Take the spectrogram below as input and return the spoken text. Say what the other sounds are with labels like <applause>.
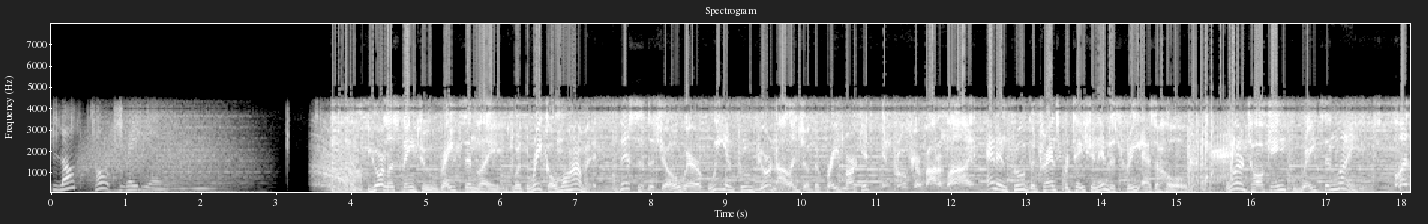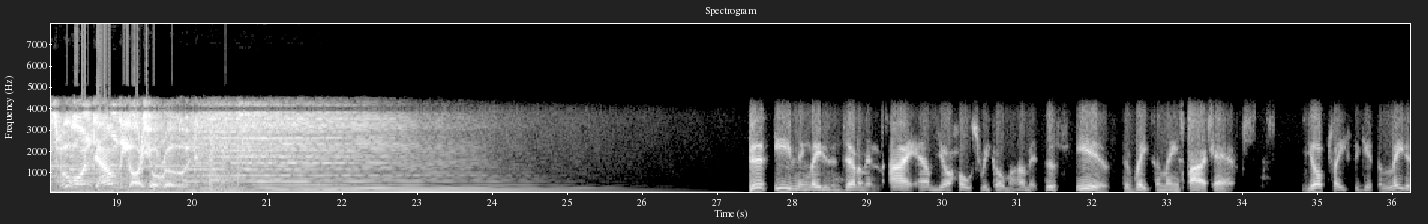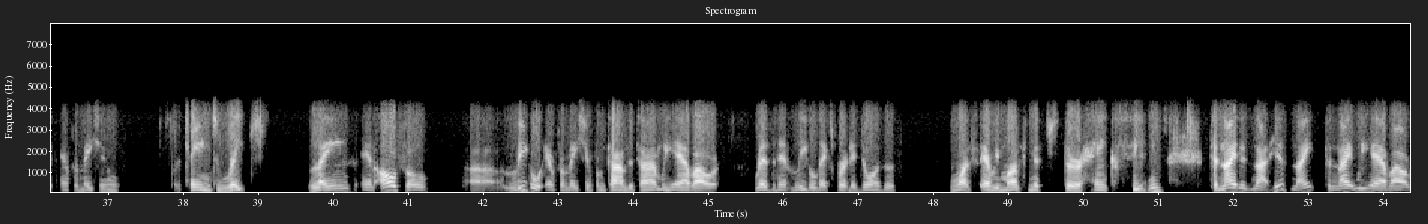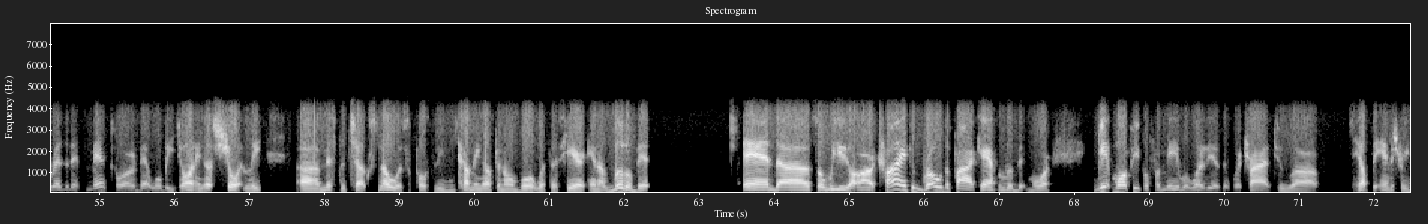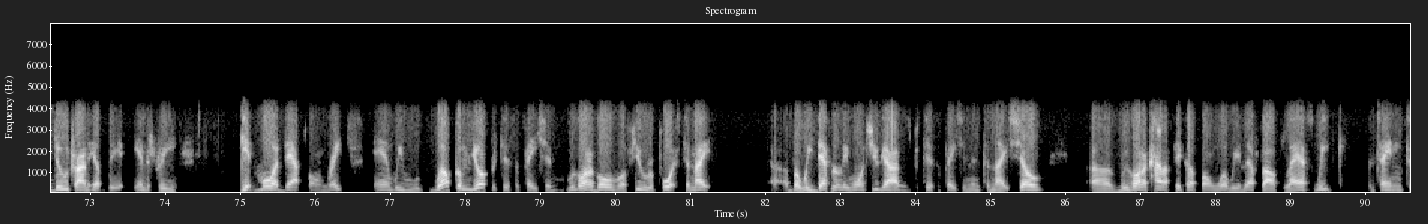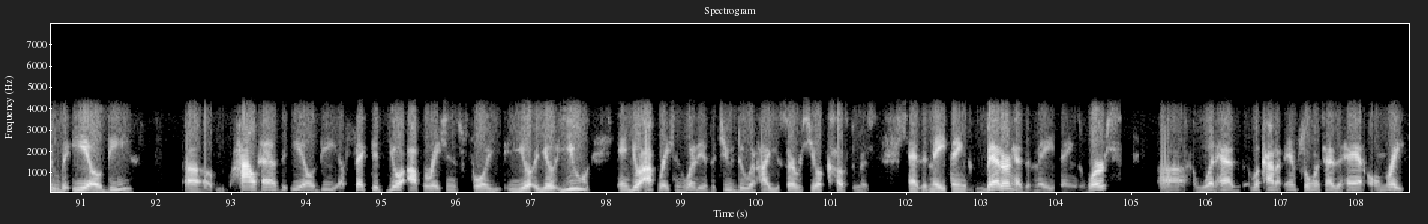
Blog Talk Radio. You're listening to Rates and Lanes with Rico Muhammad. This is the show where we improve your knowledge of the freight market, improve your bottom line, and improve the transportation industry as a whole. We're talking rates and lanes. Let's move on down the audio road. Ladies and gentlemen. I am your host, Rico Muhammad. This is the Rates and Lanes podcast, your place to get the latest information pertaining to rates, lanes, and also uh, legal information from time to time. We have our resident legal expert that joins us once every month, Mr. Hank Seaton. Tonight is not his night. Tonight we have our resident mentor that will be joining us shortly. Uh, Mr. Chuck Snow is supposed to be coming up and on board with us here in a little bit. And uh, so we are trying to grow the podcast a little bit more, get more people familiar with what it is that we're trying to uh, help the industry do, trying to help the industry get more adapt on rates. And we welcome your participation. We're going to go over a few reports tonight uh, but we definitely want you guys' participation in tonight's show. Uh, we're going to kind of pick up on where we left off last week pertaining to the ELDs. Uh, how has the ELD affected your operations for your, your you and your operations? What it is that you do and how you service your customers? Has it made things better? Has it made things worse? Uh, what has what kind of influence has it had on rates?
